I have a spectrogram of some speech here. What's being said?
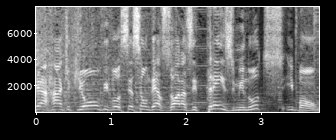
Essa é a rádio que ouve você, são 10 horas e 3 minutos. E bom,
